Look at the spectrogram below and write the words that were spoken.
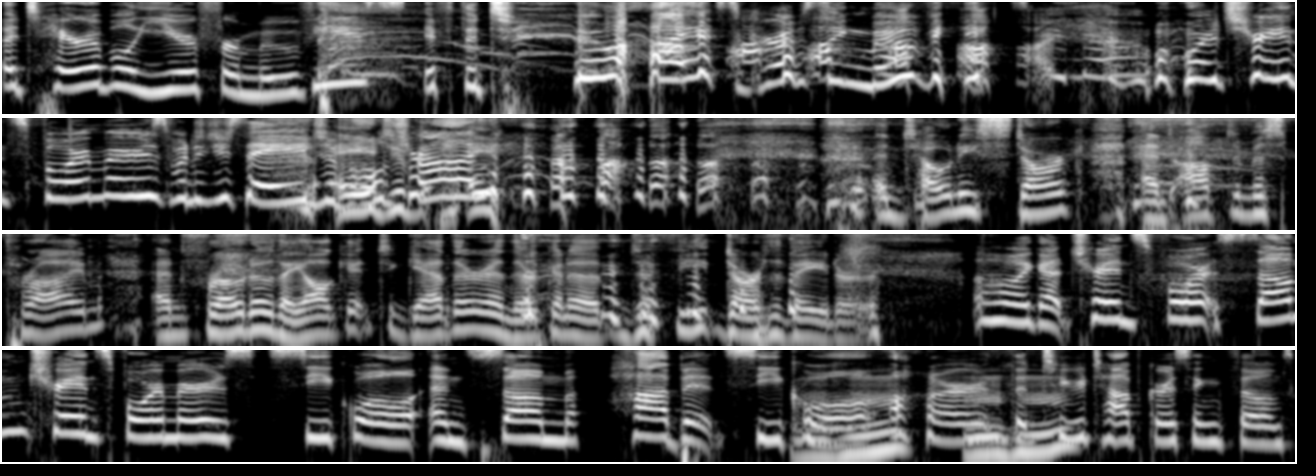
a terrible year for movies if the two highest grossing movies were Transformers, what did you say, Age of Age of- Ultron? and Tony Stark and Optimus Prime and Frodo, they all get together and they're gonna defeat Darth Vader. Oh my god, Transform some Transformers sequel and some Hobbit sequel Mm-hmm. are the two top grossing films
